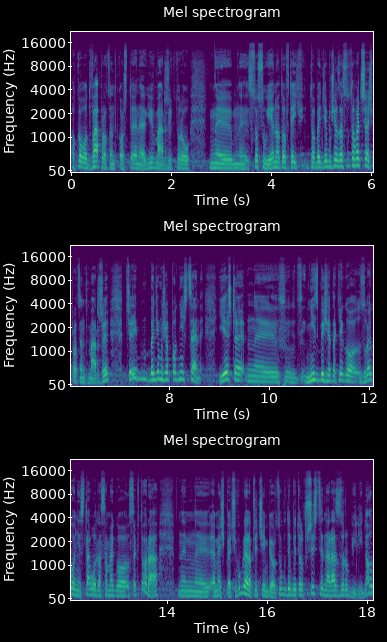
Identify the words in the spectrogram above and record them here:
około 2% kosztu energii, w marży, którą stosuje, no to w tej to będzie musiał zastosować 6% marży, czyli będzie musiał podnieść ceny. I jeszcze y, nic by się takiego złego nie stało dla samego sektora MŚP, czy w ogóle dla przedsiębiorców, gdyby to wszyscy na raz zrobili. No,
